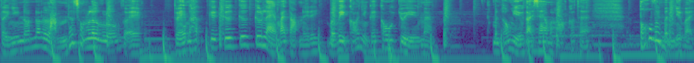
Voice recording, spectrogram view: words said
tự nhiên nó nó lạnh hết sống lưng luôn tụi em tụi em cứ cứ cứ cứ làm bài tập này đi. Bởi vì có những cái câu chuyện mà mình không hiểu tại sao mà họ có thể tốt với mình như vậy.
